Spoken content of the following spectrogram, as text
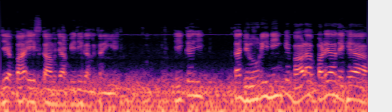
ਜੇ ਆਪਾਂ ਇਸ ਕਾਮਯਾਬੀ ਦੀ ਗੱਲ ਕਰੀਏ। ਠੀਕ ਹੈ ਜੀ? ਤਾਂ ਜ਼ਰੂਰੀ ਨਹੀਂ ਕਿ ਬਾਹਲਾ ਪੜ੍ਹਿਆ ਲਿਖਿਆ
